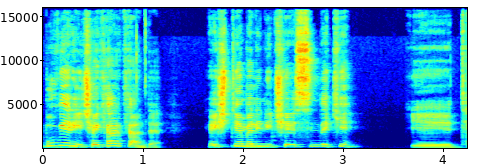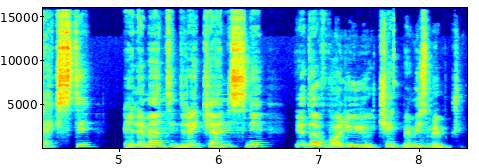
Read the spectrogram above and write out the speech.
Bu veriyi çekerken de HTML'in içerisindeki e, teksti, elementin direkt kendisini ya da value'yu çekmemiz mümkün.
